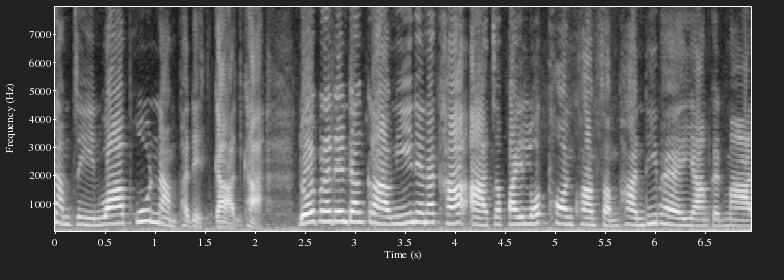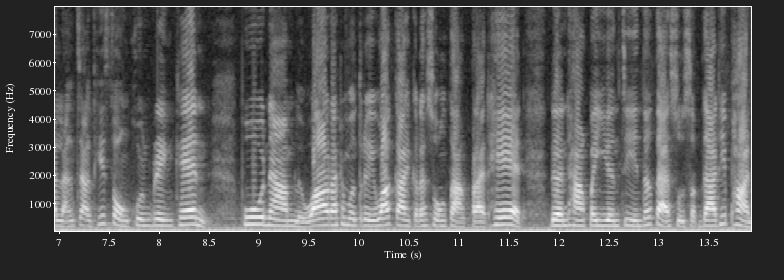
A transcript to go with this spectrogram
นำจีนว่าผู้นำเผด็จการค่ะ โดยประเด็นดังกล่าวนี้เนี่ยนะคะอาจจะไปลดทอนความสัมพันธ์ที่พยายามกันมา หลังจากที่ส่งคุณบริงเคนผู้นำหรือว่ารัฐมนตรีว่าการกระทรวงต่างประเทศ เดินทางไปเยือนจีนตั้งแต่สุดสัปดาห์ที่ผ่าน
